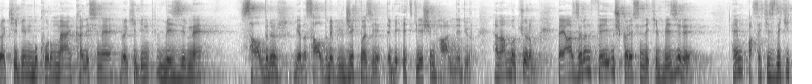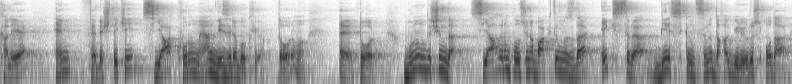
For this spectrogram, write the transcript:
rakibin bu korunmayan kalesine, rakibin vezirine saldırır ya da saldırabilecek vaziyette bir etkileşim halinde diyorum. Hemen bakıyorum. Beyazların F3 karesindeki veziri hem A8'deki kaleye hem F5'teki siyah korunmayan vezire bakıyor. Doğru mu? Evet doğru. Bunun dışında siyahların pozisyona baktığımızda ekstra bir sıkıntısını daha görüyoruz. O da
